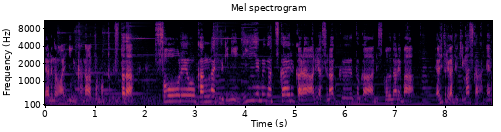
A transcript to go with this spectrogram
やるのはいいんかなと思ったんです。ただ、それを考えた時に DM が使えるから、あるいは Slack とか Discord であれば、やり取りができますからね。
